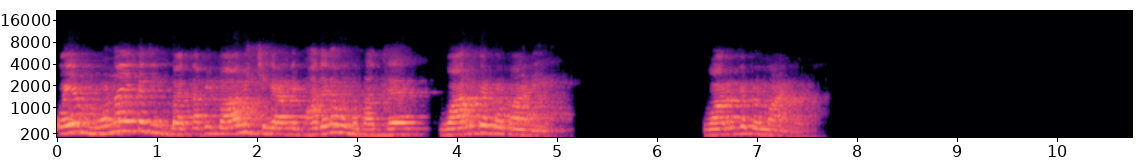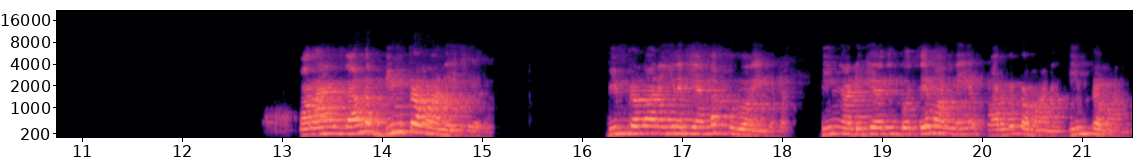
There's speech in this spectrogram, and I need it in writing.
ඔය මොන එක තිබ්බත් අපි පාවිච්චි කරන්නේ පදනම මොකද්ද? වර්ග ප්‍රමාණය. වර්ග ප්‍රමාණය. වරහන් ගන්න බිම් ප්‍රමාණය කියලා. බිම් ප්‍රමාණය කියලා කියන්නත් පුළුවන් ඒකට. බිම් අඩි කියලා තිබ්බොත් එහෙම අන්නේ වර්ග ප්‍රමාණය බිම් ප්‍රමාණය.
